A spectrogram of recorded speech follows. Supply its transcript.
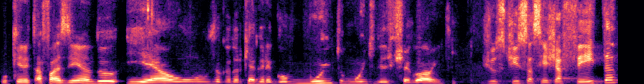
o que ele está fazendo e é um jogador que agregou muito, muito desde que chegou ao Inter. Justiça seja feita.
